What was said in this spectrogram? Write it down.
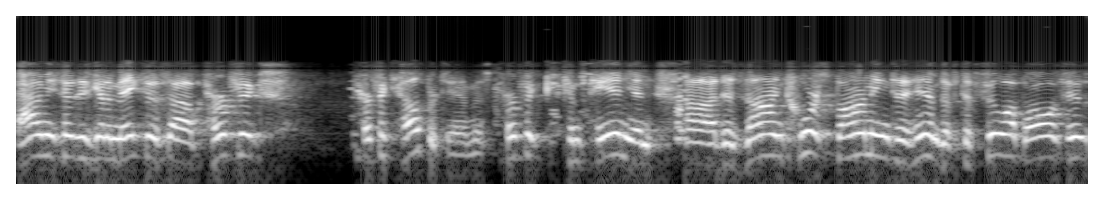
Adam, he says he's going to make this uh, perfect, perfect helper to him, this perfect companion, uh, designed corresponding to him to, to fill up all of his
